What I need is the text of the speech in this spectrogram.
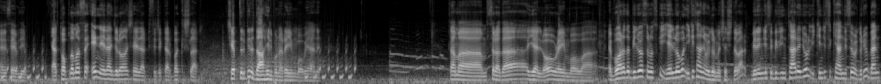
en sevdiğim. Ya toplaması en eğlenceli olan şeyler pisecekler bakışlar. Chapter 1 dahil buna Rainbow yani. Tamam sırada Yellow Rainbow var. E bu arada biliyorsunuz ki Yellow'un iki tane öldürme çeşidi var. Birincisi biz intihar ediyoruz, ikincisi kendisi öldürüyor. Ben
